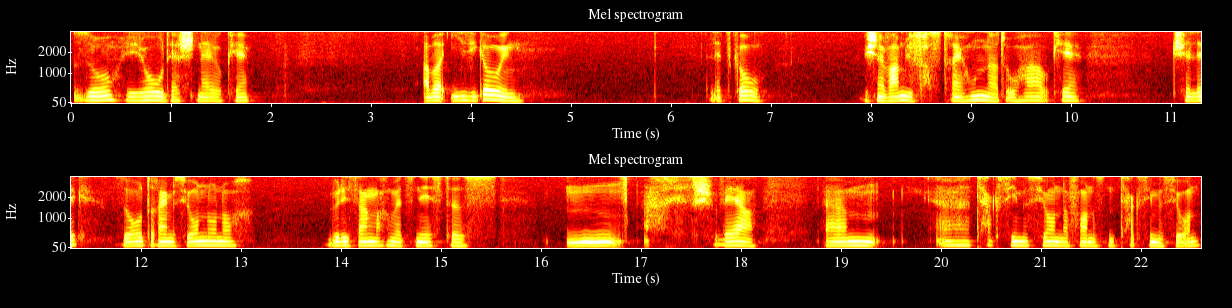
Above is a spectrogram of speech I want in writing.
So, jo, der ist schnell, okay. Aber easy going. Let's go. Wie schnell waren wir? Fast 300. Oha, okay. Chillig. So, drei Missionen nur noch. Würde ich sagen, machen wir jetzt nächstes. Hm, ach, ist schwer. Ähm, äh, Taxi-Mission. Da vorne ist eine Taxi-Mission.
